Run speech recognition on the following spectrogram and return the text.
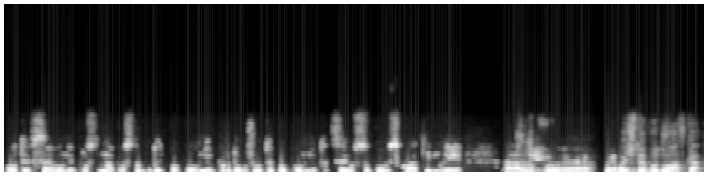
От і все. Вони просто-напросто будуть поповню продовжувати поповнювати цей особовий склад. І ми Андрію, в, е, вибачте, будь ласка,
